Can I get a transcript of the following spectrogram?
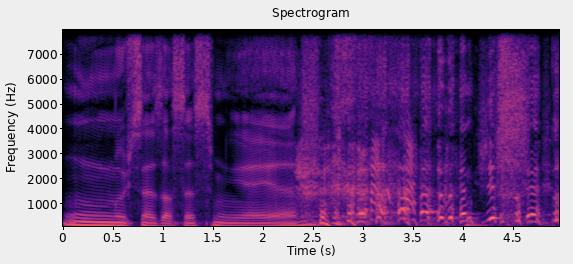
mm, už se zase směje. Takže to jako,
